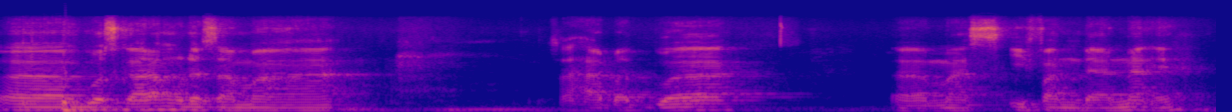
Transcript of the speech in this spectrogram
uh, gue sekarang udah sama sahabat gue, uh, Mas Ivan Dana ya,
